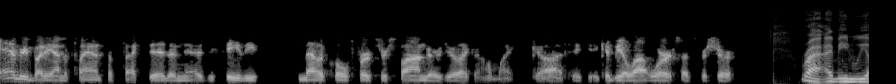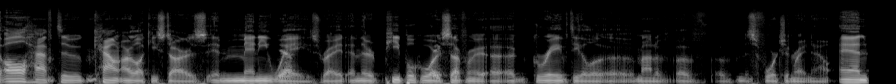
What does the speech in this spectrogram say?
everybody on the planet's affected. And as you see these medical first responders, you're like, oh my God, it, it could be a lot worse, that's for sure. Right. I mean, we all have to count our lucky stars in many ways, right? And there are people who are suffering a, a grave deal uh, amount of, of, of, misfortune right now. And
